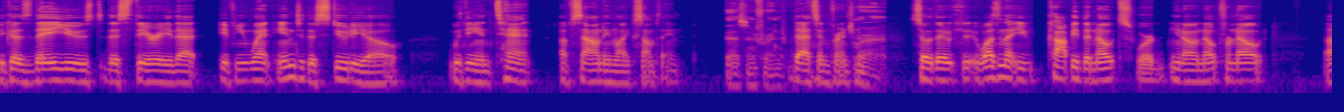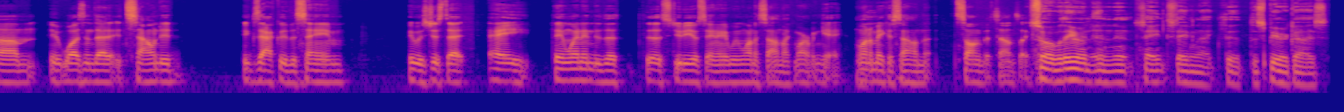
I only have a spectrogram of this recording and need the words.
because they used this theory that if you went into the studio with the intent of sounding like something, That's infringement. that's infringement. Right. So there, it wasn't that you copied the notes word, you know, note for note. Um, it wasn't that it sounded exactly the same. It was just that hey, they went into the, the studio saying, hey, we want to sound like Marvin Gaye. We want to make a sound that song that sounds like. him." So they were in, in, in say, stating like the, the spirit guys,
